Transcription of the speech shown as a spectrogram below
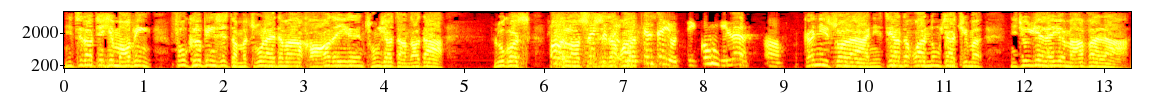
你知道这些毛病，妇科病是怎么出来的吗？好好的一个人从小长到大，如果是老哦，老实实的话，我现在有几公一任，哦，跟你说了，你这样的话弄下去嘛，你就越来越麻烦了。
